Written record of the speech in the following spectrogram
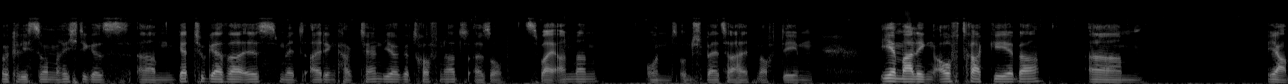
wirklich so ein richtiges ähm, Get-Together ist mit all den Charakteren, die er getroffen hat, also zwei anderen und, und später halt noch dem ehemaligen Auftraggeber. Ähm, ja,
